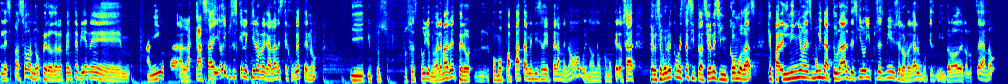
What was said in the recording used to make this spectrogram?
les pasó, ¿no? Pero de repente viene mm, amigos a, a la casa y, oye, pues es que le quiero regalar este juguete, ¿no? Y, y, pues, pues es tuyo, me vale madre, pero como papá también dice, oye, espérame, no, güey, no, no, como que, o sea, pero se vuelve como estas situaciones incómodas que para el niño es muy natural decir, oye, pues es mío y se lo regalo porque es mi brother o lo que sea, ¿no?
